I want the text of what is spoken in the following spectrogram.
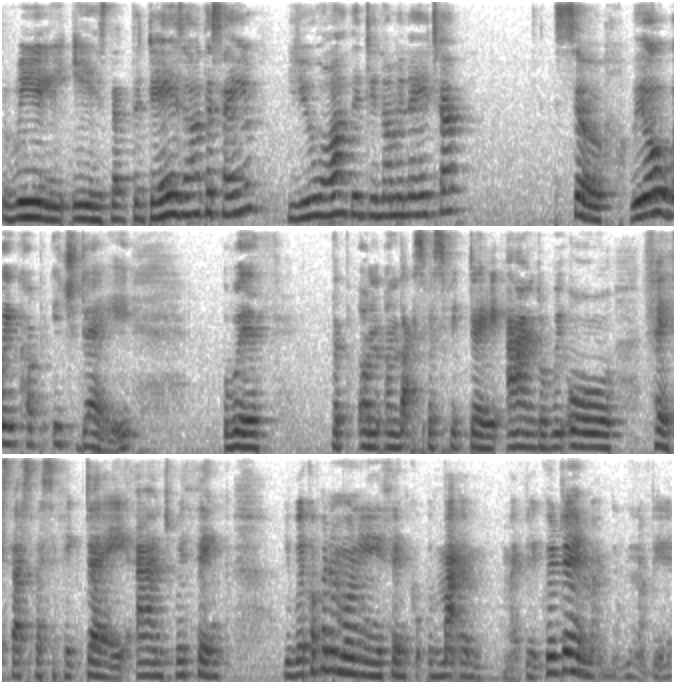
really is that the days are the same. You are the denominator. So we all wake up each day with the on, on that specific day and we all face that specific day and we think you wake up in the morning and you think it might, it might be a good day, it might not be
